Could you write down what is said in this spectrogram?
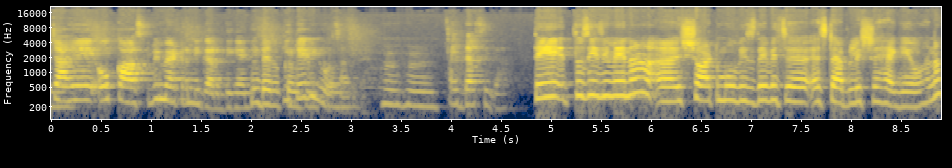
ਚਾਹੇ ਉਹ ਕਾਸਟ ਵੀ ਮੈਟਰ ਨਹੀਂ ਕਰਦੀ ਕਹਿੰਦੇ ਕਿਤੇ ਵੀ ਹੋ ਸਕਦਾ। ਹੂੰ ਹੂੰ। ਐਦਾਂ ਸੀਗਾ। ਤੇ ਤੁਸੀਂ ਜਿਵੇਂ ਨਾ ਸ਼ਾਰਟ ਮੂਵੀਜ਼ ਦੇ ਵਿੱਚ ਐਸਟੈਬਲਿਸ਼ ਹੈਗੇ ਹੋ ਹਨਾ?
